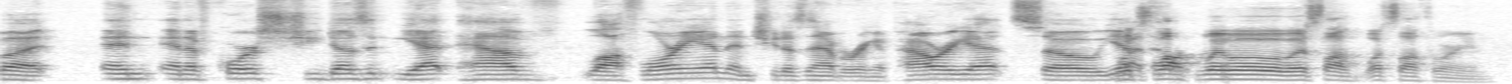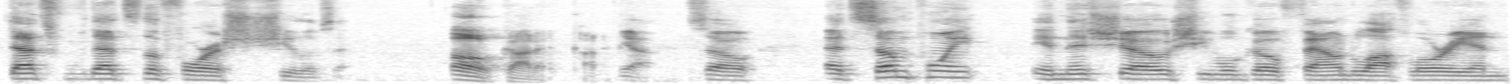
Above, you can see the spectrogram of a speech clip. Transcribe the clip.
but and and of course she doesn't yet have lothlorien and she doesn't have a ring of power yet so yeah what's Loth? Wait, wait, wait. What's Loth? What's Lothlorien? that's that's the forest she lives in Oh, got it. Got it. yeah so at some point in this show she will go found lothlorien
